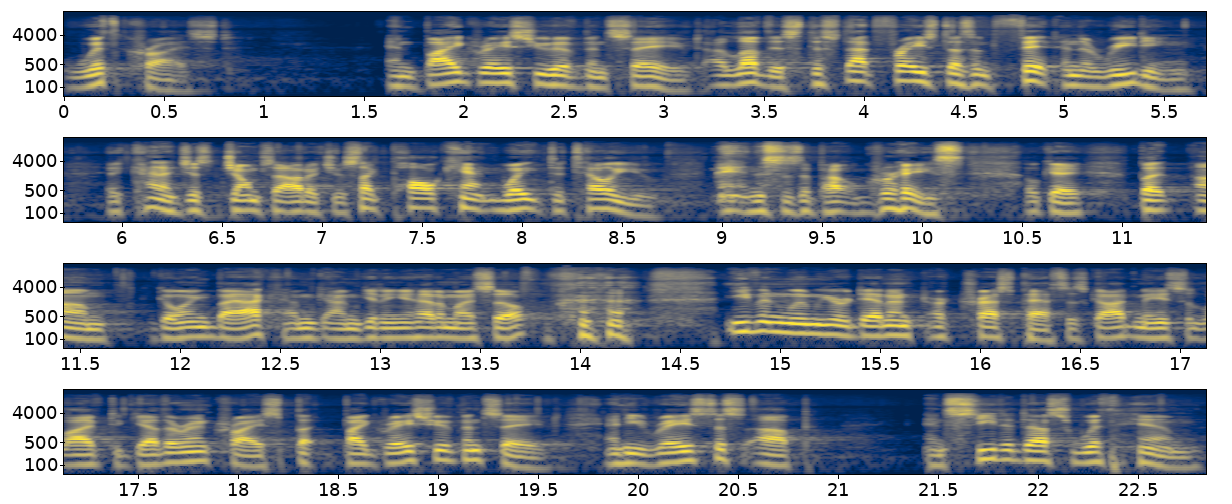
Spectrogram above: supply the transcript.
with Christ. And by grace you have been saved. I love this. this that phrase doesn't fit in the reading. It kind of just jumps out at you. It's like Paul can't wait to tell you, man, this is about grace. Okay, but um, going back, I'm, I'm getting ahead of myself. Even when we were dead in our trespasses, God made us alive together in Christ, but by grace you have been saved. And he raised us up and seated us with him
